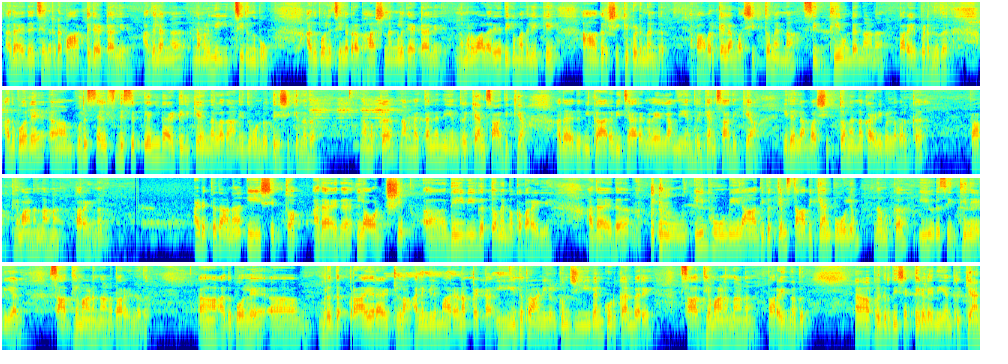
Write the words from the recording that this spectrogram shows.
അതായത് ചിലരുടെ പാട്ട് കേട്ടാൽ അതിലങ്ങ് നമ്മൾ ലയിച്ചിരുന്ന് പോകും അതുപോലെ ചില പ്രഭാഷണങ്ങൾ കേട്ടാൽ നമ്മൾ വളരെയധികം അതിലേക്ക് ആകർഷിക്കപ്പെടുന്നുണ്ട്. അപ്പോൾ അവർക്കെല്ലാം വശിത്വം എന്ന സിദ്ധി ഉണ്ടെന്നാണ് പറയപ്പെടുന്നത്. അതുപോലെ ഒരു സെൽഫ് ഡിസിപ്ലിൻഡ് ആയിട്ടിരിക്കുക എന്നുള്ളതാണ് ഇതുകൊണ്ട് ഉദ്ദേശിക്കുന്നത്. നമുക്ക് നമ്മെ തന്നെ നിയന്ത്രിക്കാൻ സാധിക്കുക. അതായത് വികാര വിചാരങ്ങളെയെല്ലാം നിയന്ത്രിക്കാൻ സാധിക്കുക. ഇതെല്ലാം വശിത്വം എന്ന കഴിവുള്ളവർക്ക് പ്രാപ്യമാണെന്നാണ് പറയുന്നത്. അടുത്തതാണ് ഈശിത്വം. അതായത് ലോഡ്ഷിപ്പ് ദൈവീകത്വം എന്നൊക്കെ പറയില്ലേ? അതായത് ഈ ഭൂമിയിൽ ആധിപത്യം സ്ഥാപിക്കാൻ പോലും നമുക്ക് ഈ ഒരു സിദ്ധി നേടിയാൽ സാധ്യമാണെന്നാണ് പറയുന്നത്. അതുപോലെ മൃതപ്രായരായിട്ടുള്ള അല്ലെങ്കിൽ മരണപ്പെട്ട ഏത് പ്രാണികൾക്കും ജീവൻ കൊടുക്കാൻ വരെ സാധ്യമാണെന്നാണ് പറയുന്നത്. പ്രകൃതി ശക്തികളെ നിയന്ത്രിക്കാൻ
